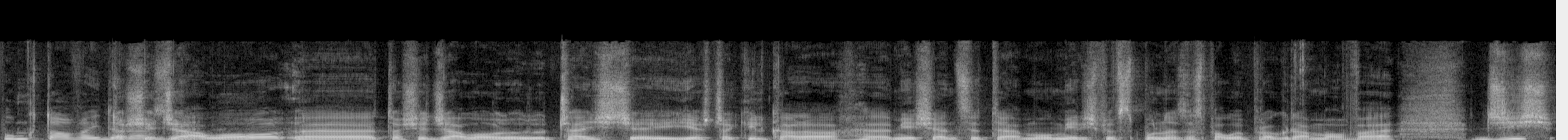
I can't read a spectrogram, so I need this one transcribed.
punktowe i To doraźne? się działo, e, to się działo częściej jeszcze kilka e, miesięcy temu. Mieliśmy wspólne zespoły programowe. Dziś,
